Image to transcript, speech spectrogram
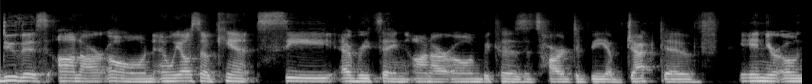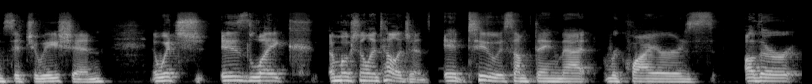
do this on our own and we also can't see everything on our own because it's hard to be objective in your own situation which is like emotional intelligence. It too is something that requires other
